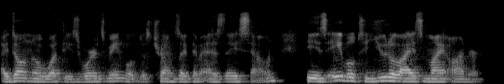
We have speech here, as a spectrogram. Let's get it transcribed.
I don't know what these words mean. We'll just translate them as they sound. He is able to utilize my honor.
